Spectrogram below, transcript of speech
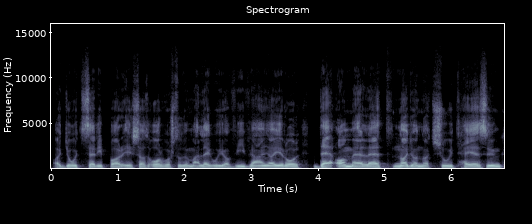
a gyógyszeripar és az orvostudomány legújabb víványairól, de amellett nagyon nagy súlyt helyezünk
